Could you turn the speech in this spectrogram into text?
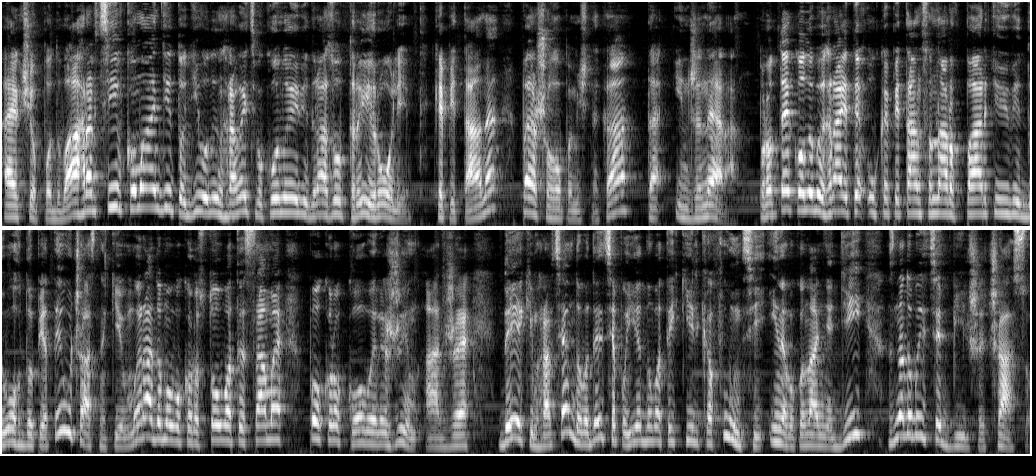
А якщо по два гравці в команді, тоді один гравець виконує відразу три ролі: капітана, першого помічника та інженера. Проте, коли ви граєте у капітан Сонар в партію від 2 до 5 учасників, ми радимо використовувати саме покроковий режим, адже деяким гравцям доведеться поєднувати кілька функцій, і на виконання дій знадобиться більше часу.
